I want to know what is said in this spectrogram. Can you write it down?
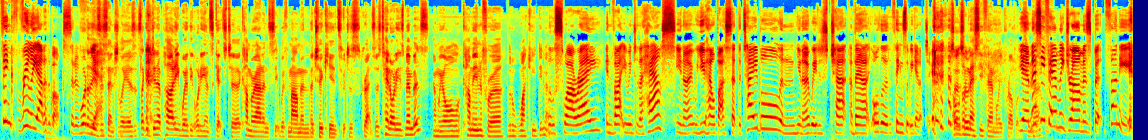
think really out of the box, sort of. What it is yeah. essentially is it's like a dinner party where the audience gets to come around and sit with mum and the two kids, which is great. So there's 10 audience members and we all come in for a little wacky dinner. little soiree, invite you into the house. You know, you help us set the table, and you know, we just chat about all the things that we get up to. all the messy family problems. yeah, you know? messy family dramas, but funny.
